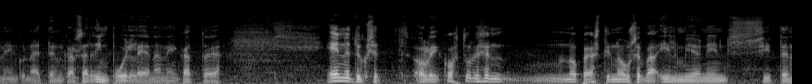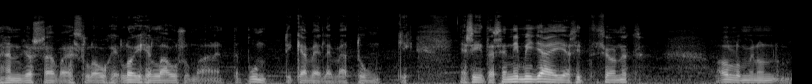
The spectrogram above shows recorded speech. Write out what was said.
niin kuin näiden kanssa rimpuilleena, niin katsoja. ennätykset oli kohtuullisen nopeasti nouseva ilmiö, niin sitten hän jossain vaiheessa louhi, loihe lausumaan, että puntti kävelevä tunkki. Ja siitä se nimi jäi ja sitten se on nyt ollut minun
